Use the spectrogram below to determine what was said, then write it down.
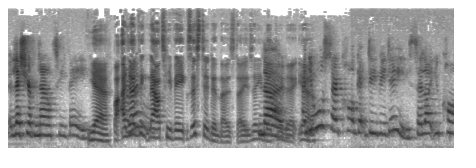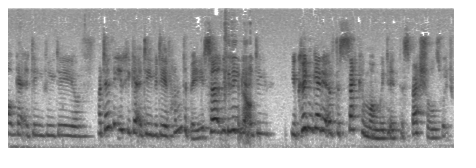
unless you have Now TV. Yeah, but I don't think Now TV existed in those days either, No, did it? Yeah. and you also can't get DVDs. So, like, you can't get a DVD of. I don't think you could get a DVD of Hunderby. You certainly Can couldn't not? get a DVD. You couldn't get it of the second one we did, the specials, which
